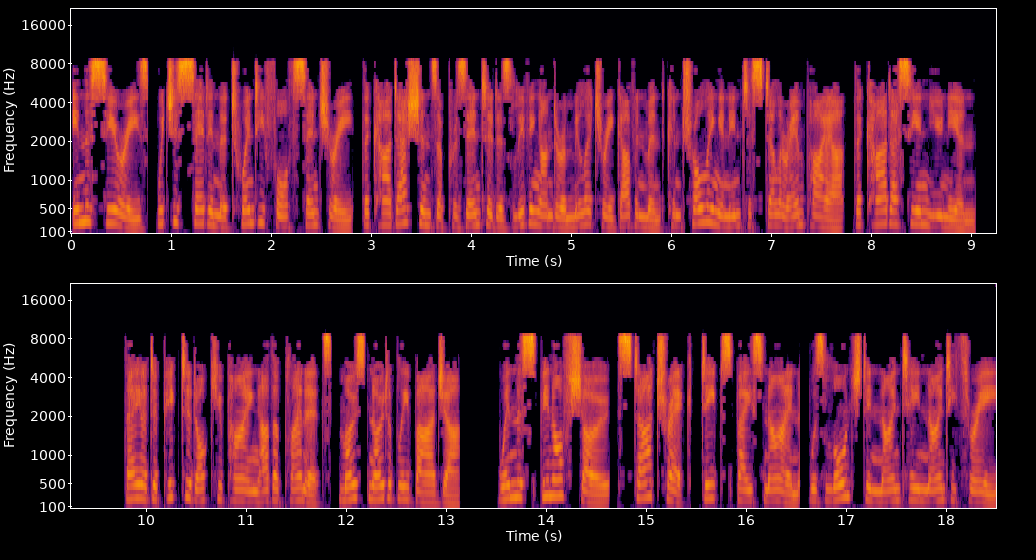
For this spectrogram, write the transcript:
In the series, which is set in the 24th century, the Cardassians are presented as living under a military government controlling an interstellar empire, the Cardassian Union. They are depicted occupying other planets, most notably Bajor. When the spin-off show, Star Trek, Deep Space Nine, was launched in 1993,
